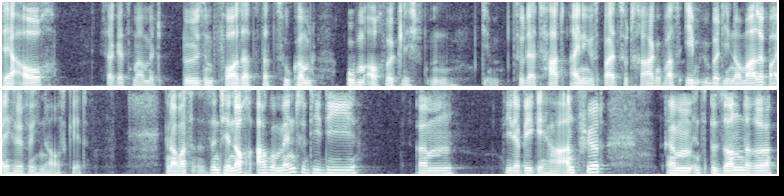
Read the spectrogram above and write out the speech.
der auch ich sage jetzt mal, mit bösem Vorsatz dazukommt, um auch wirklich hm, zu der Tat einiges beizutragen, was eben über die normale Beihilfe hinausgeht. Genau, was sind hier noch Argumente, die, die, ähm, die der BGH anführt? Ähm, insbesondere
